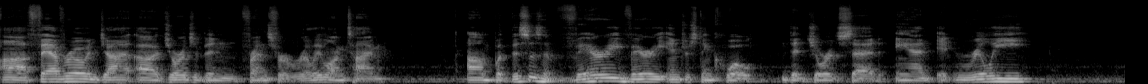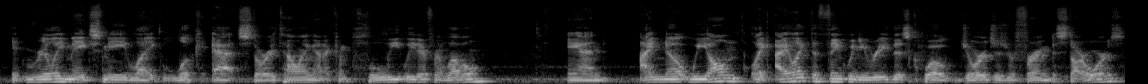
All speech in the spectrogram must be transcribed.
Uh, Favreau and John, uh, George have been friends for a really long time. Um, but this is a very, very interesting quote that George said, and it really, it really makes me like look at storytelling on a completely different level. And I know we all like. I like to think when you read this quote, George is referring to Star Wars,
